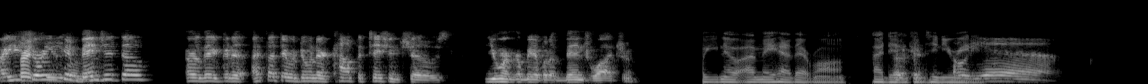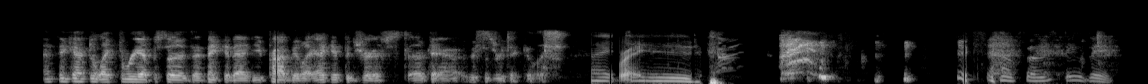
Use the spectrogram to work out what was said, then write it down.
Are you sure you season. can binge it though? Or they're gonna? I thought they were doing their competition shows. You weren't gonna be able to binge watch them. Well, you know, I may have that wrong. I didn't Okay. continue Oh reading. yeah. I think after like three episodes, I think of that, you'd probably be like, I get the drift. Okay, this is ridiculous. But, Right. dude, it sounds so stupid.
